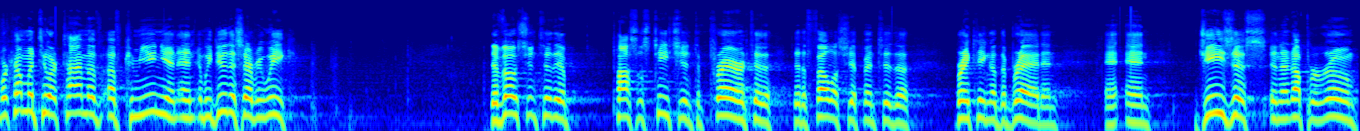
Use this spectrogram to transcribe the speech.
we're coming to our time of, of communion, and we do this every week. Devotion to the apostles' teaching, to prayer, to the, to the fellowship, and to the breaking of the bread. And, and, and Jesus in an upper room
